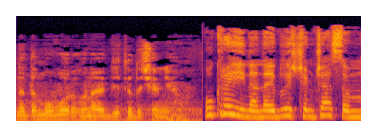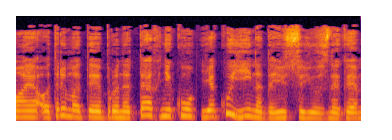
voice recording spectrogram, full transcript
не дамо ворогу навіть дійти до Чернігова. Україна найближчим часом має отримати бронетехніку, яку їй надають союзники.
